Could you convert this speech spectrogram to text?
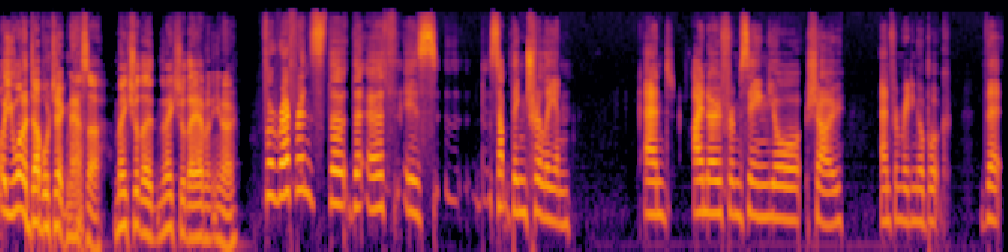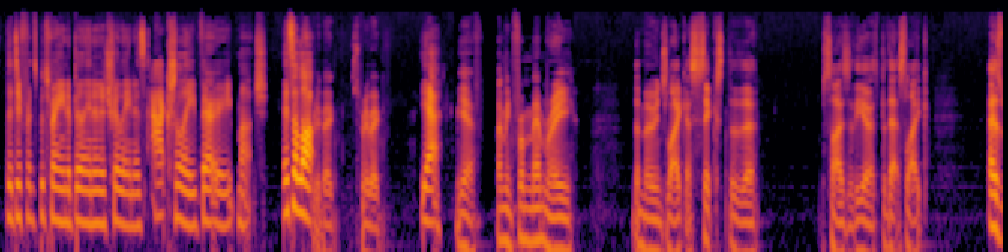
Oh, you want to double check NASA? Make sure they make sure they haven't. You know. For reference, the the Earth is something trillion, and I know from seeing your show and from reading your book that the difference between a billion and a trillion is actually very much. It's a lot. Pretty big. It's pretty big. Yeah. Yeah. I mean, from memory, the moon's like a sixth of the size of the Earth, but that's like, as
